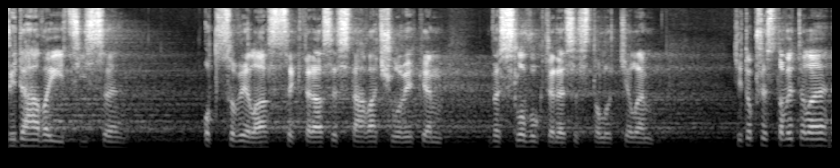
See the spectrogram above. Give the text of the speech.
vydávající se otcově lásce, která se stává člověkem ve slovu, které se stalo tělem. Tito představitelé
